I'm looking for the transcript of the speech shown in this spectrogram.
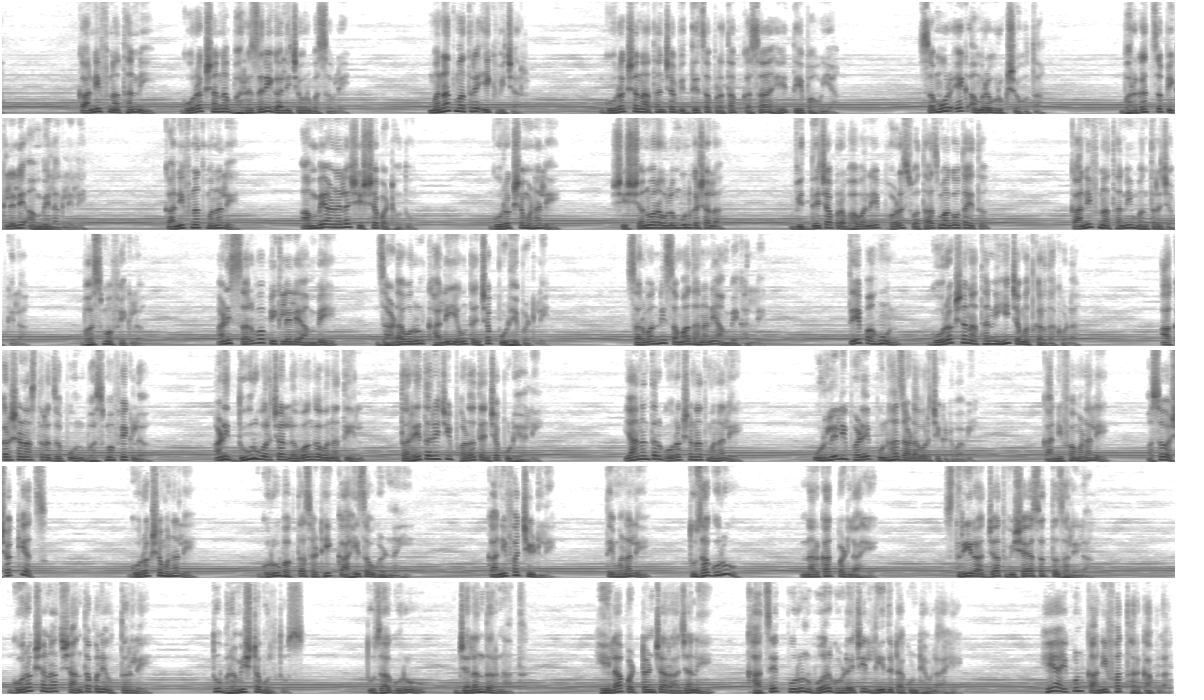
कानिफनाथांनी गोरक्षांना भरझरी गालीच्यावर बसवले. मनात मात्र एक विचार गोरक्षनाथांच्या विद्येचा प्रताप कसा आहे ते पाहूया. समोर एक आम्रवृक्ष होता. भरगच्च पिकलेले आंबे लागलेले. कानिफनाथ म्हणाले आंबे आणायला शिष्य पाठवतो. गोरक्ष म्हणाले शिष्यांवर अवलंबून कशाला? विद्येच्या प्रभावाने फळ स्वतःच मागवता येतं. कानिफनाथांनी मंत्र जप केला. भस्म फेकलं. आणि सर्व पिकलेले आंबे झाडावरून खाली येऊन त्यांच्या पुढे पडले. सर्वांनी समाधानाने आंबे खाल्ले. ते पाहून गोरक्षनाथांनीही चमत्कार दाखवला. आकर्षणास्त्र जपून भस्म फेकलं आणि दूरवरच्या लवंगवनातील तऱ्हेतऱ्हेची फळं त्यांच्या पुढे आली. यानंतर गोरक्षनाथ म्हणाले उरलेली फळे पुन्हा झाडावर चिकटवावी. कानिफा म्हणाले असं अशक्यच. गोरक्ष म्हणाले गुरुभक्तासाठी काहीच अवघड नाही. कानिफा चिडले. ते म्हणाले तुझा गुरु नरकात पडला आहे. स्त्री राज्यात विषयासक्त झालेला. गोरक्षनाथ शांतपणे उत्तरले तू भ्रमिष्ठ बोलतोस. तुझा गुरु जलंदरनाथ हेलापट्टणच्या राजाने खाचेत पुरून वर घोड्याची लीद टाकून ठेवला आहे. हे ऐकून कानिफा थरकापला.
